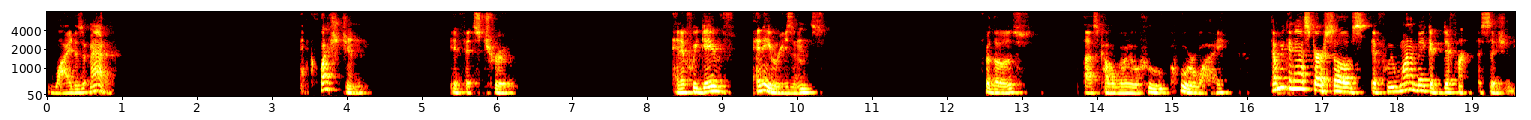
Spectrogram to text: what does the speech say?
Why does it matter? And question if it's true. And if we gave any reasons for those last couple of who, who or why, then we can ask ourselves if we want to make a different decision.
